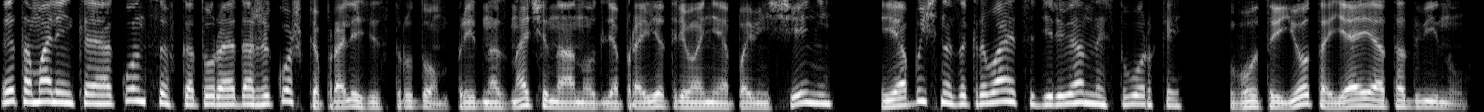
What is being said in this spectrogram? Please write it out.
Это маленькое оконце, в которое даже кошка пролезет с трудом, предназначено оно для проветривания помещений и обычно закрывается деревянной створкой. Вот ее-то я и отодвинул.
